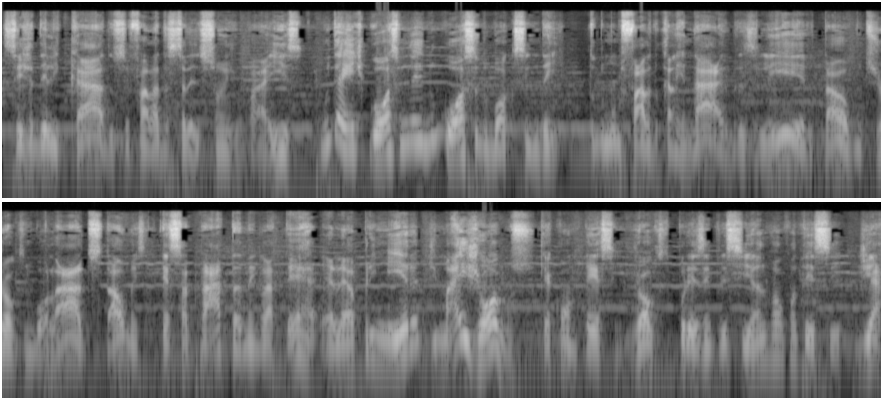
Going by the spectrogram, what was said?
seja delicado se falar das tradições de um país, muita gente gosta, mas não gosta do Boxing Day todo mundo fala do calendário brasileiro tal, muitos jogos embolados tal, mas essa data na Inglaterra ela é a primeira de mais jogos que acontecem. Jogos por exemplo, esse ano vão acontecer dia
